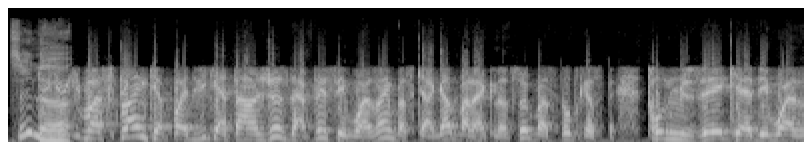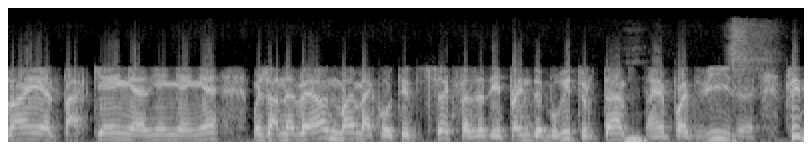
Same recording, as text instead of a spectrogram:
tu sais, là. Quelqu'un qui va se plaindre qu'il n'y a pas de vie, qui attend juste d'appeler ses voisins parce qu'il regarde par la clôture, parce que d'autres respect- trop de musique, il y a des voisins, il y a le parking, gna, gna, gna. Moi, j'en avais un de même à côté du ça qui faisait des plaintes de bruit tout le temps, c'était un pas de vie. Tu sais,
